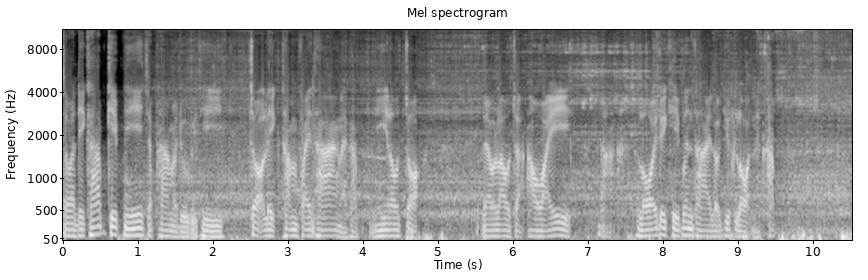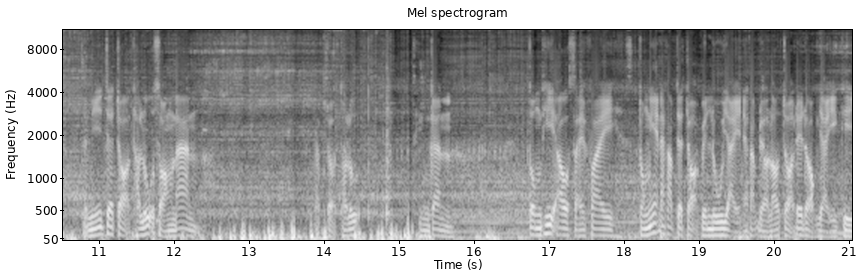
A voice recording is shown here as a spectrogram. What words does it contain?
สวัสดีครับ คลิปนี้จะพามาดูวิธีเจาะเหล็กทำไฟทางนะครับ นี้เราเจาะแล้วเราจะเอาไว้ร้อยด้วยเคเบิลไทยเรายึดหลอดนะครับทีนี้จะเจาะทะลุสองด้านครับเจาะทะลุถึงกัน ตรงที่เอาสายไฟตรงนี้นะครับจะเจาะเป็นรูใหญ่นะครับ เดี๋ยวเราเจาะด้วยดอกใหญ่อีกที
